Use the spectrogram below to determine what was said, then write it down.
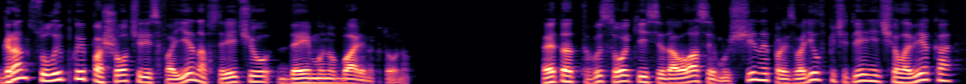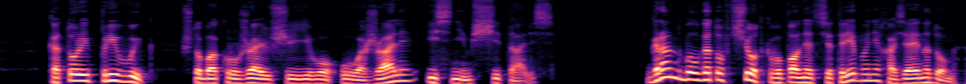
Грант с улыбкой пошел через фойе навстречу Дэймону Барингтону. Этот высокий седовласый мужчина производил впечатление человека, который привык, чтобы окружающие его уважали и с ним считались. Грант был готов четко выполнять все требования хозяина дома.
